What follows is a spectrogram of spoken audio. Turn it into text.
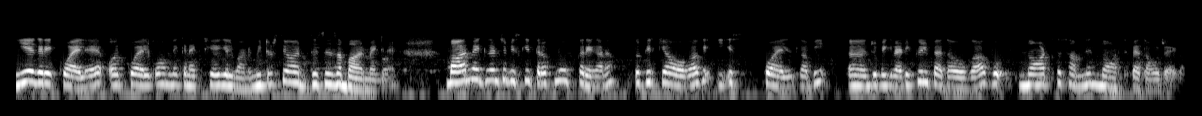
ये अगर एक कॉयल है और कॉयल को हमने कनेक्ट किया गिलवानोमीटर से और this is a bar magnet bar magnet जब इसकी तरफ़ मूव करेगा ना तो फिर क्या होगा कि इस कॉयल का भी जो मैग्नेटिक फ़ील्ड पैदा होगा, वो नॉर्थ के सामने नॉर्थ पैदा हो जाएगा।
